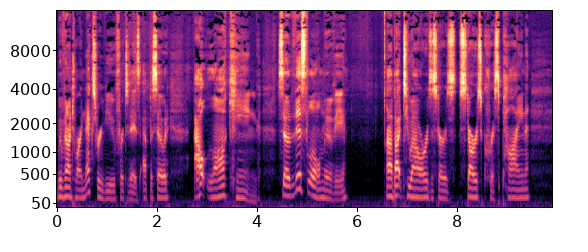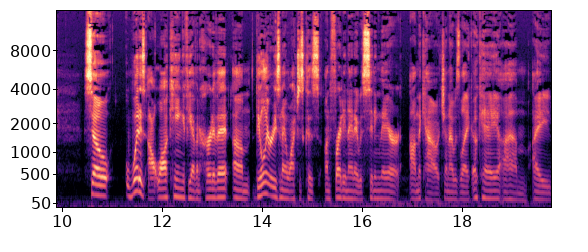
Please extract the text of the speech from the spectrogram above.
moving on to our next review for today's episode outlaw king so this little movie uh, about two hours it stars stars chris pine so what is Outlaw King if you haven't heard of it? Um, the only reason I watched is because on Friday night I was sitting there on the couch and I was like, okay, um, I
